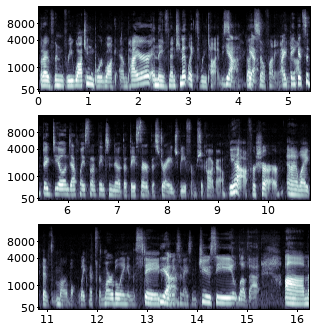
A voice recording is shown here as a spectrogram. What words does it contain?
but I've been rewatching Boardwalk Empire, and they've mentioned it like three times. Yeah, that's yeah. so funny. I didn't think that. it's a big deal and definitely something to note that they serve this dry aged beef from Chicago. yeah, for sure. And I like that it's marble, like that's the marbling in the steak. Yeah. that makes it nice and juicy. Love that. Um,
